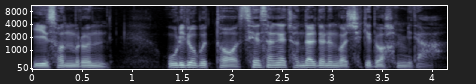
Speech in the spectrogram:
이 선물은 우리로부터 세상에 전달되는 것이기도 합니다.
